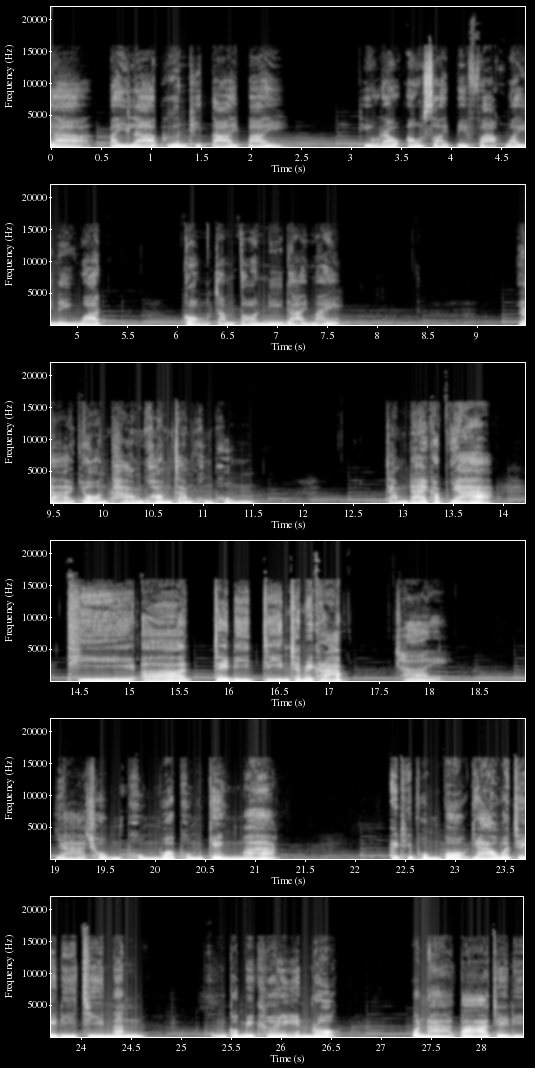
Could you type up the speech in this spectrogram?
ย่าไปลาเพื่อนที่ตายไป ที่เราเอาสร้อยไปฝากไว้ในวัด กล่องจำตอนนี้ได้ไหม ย่าย้อนถามความจำของผมจำได้ครับย่า ที่เอ่อเจดีจีนใช่ไหมครับ ใช่ ย่าชมผมว่าผมเก่งมาก ไอ้ที่ผมบอกย่าว่าเจดีจีนนั้น ผมก็ไม่เคยเห็นหรอก ว่าหน้าตาเจดี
